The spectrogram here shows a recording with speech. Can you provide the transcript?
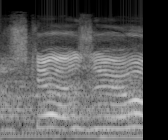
George Gazoo.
